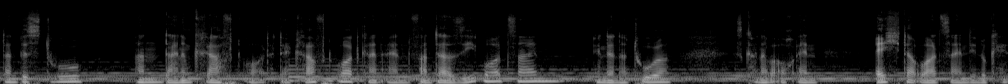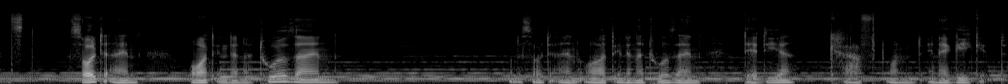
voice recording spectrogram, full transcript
dann bist du an deinem Kraftort. Der Kraftort kann ein Fantasieort sein in der Natur. Es kann aber auch ein echter Ort sein, den du kennst. Es sollte ein Ort in der Natur sein. Und es sollte ein Ort in der Natur sein, der dir Kraft und Energie gibt.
